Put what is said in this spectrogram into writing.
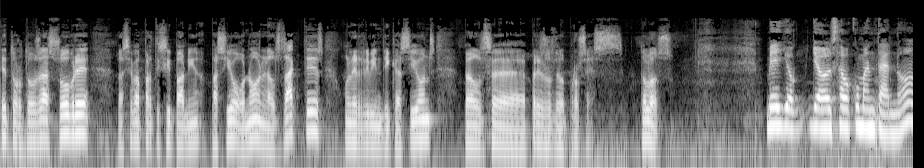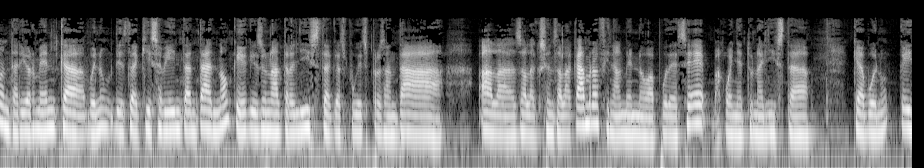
de Tortosa sobre la seva participació o no en els actes o en les reivindicacions pels eh, presos del procés. Dolors. Bé, jo, jo estava comentant no, anteriorment que bueno, des d'aquí s'havia intentat no, que hi hagués una altra llista que es pogués presentar a les eleccions de la cambra, finalment no va poder ser, ha guanyat una llista que, bueno, que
